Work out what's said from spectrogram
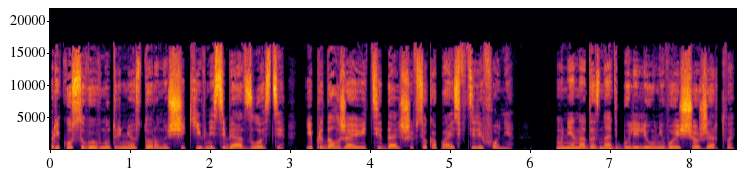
Прикусываю внутреннюю сторону щеки вне себя от злости и продолжаю идти дальше, все копаясь в телефоне. Мне надо знать, были ли у него еще жертвы,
